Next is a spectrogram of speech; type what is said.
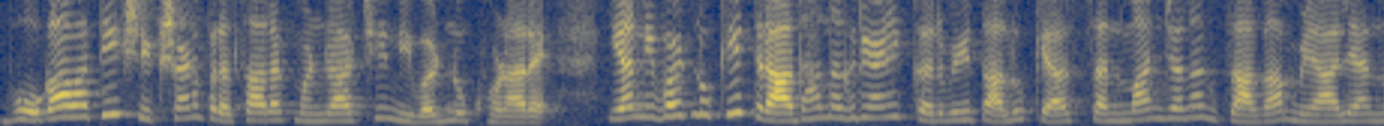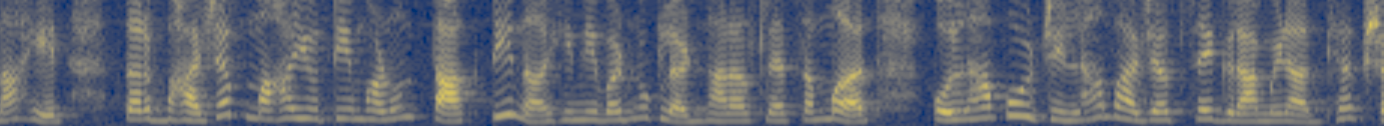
भोगावती शिक्षण प्रसारक मंडळाची निवडणूक होणार आहे. या निवडणुकीत राधानगरी आणि करवीर तालुक्यात सन्मानजनक जागा मिळाल्या नाहीत तर भाजप महायुती म्हणून ताकदीनं ही निवडणूक लढणार असल्याचं मत कोल्हापूर जिल्हा भाजपचे ग्रामीण अध्यक्ष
